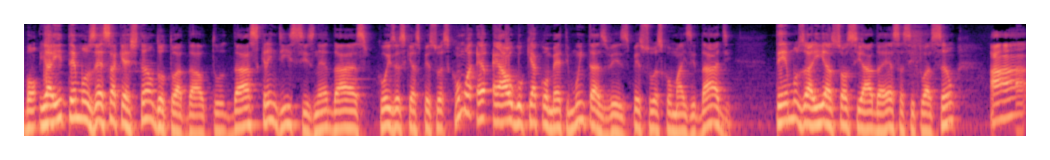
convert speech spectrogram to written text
Bom, e aí temos essa questão, doutor Adalto, das crendices, né? Das coisas que as pessoas. Como é, é, algo que acomete muitas vezes pessoas com mais idade, temos aí associado a essa situação a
